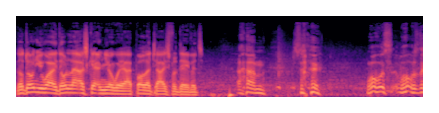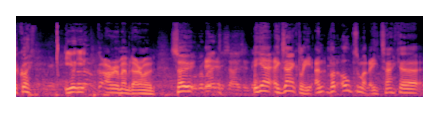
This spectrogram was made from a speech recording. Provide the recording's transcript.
No, don't you worry. Don't let us get in your way. I apologise for David. Um, so, what was what was the question? You, you, I remembered. I remembered. So, it, yeah, exactly. And but ultimately, Taka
